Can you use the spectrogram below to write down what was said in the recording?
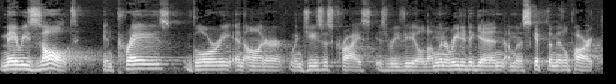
may result in praise, glory, and honor when Jesus Christ is revealed. I'm going to read it again. I'm going to skip the middle part.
